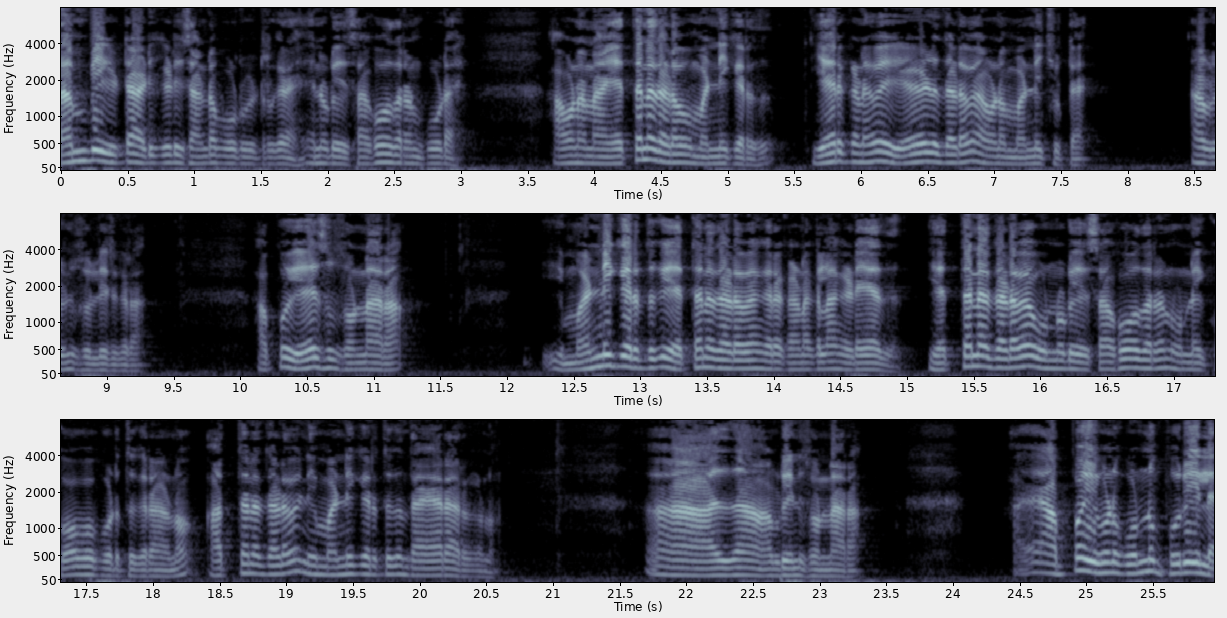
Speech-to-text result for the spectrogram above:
தம்பிக்கிட்ட அடிக்கடி சண்டை போட்டுக்கிட்டு இருக்கிறேன். என்னுடைய சகோதரன் கூட. அவனை நான் எத்தனை தடவை மன்னிக்கிறது? ஏற்கனவே ஏழு தடவை அவனை மன்னிச்சுட்டேன் அப்படின்னு சொல்லியிருக்கிறான். அப்போது இயேசு சொன்னாராம் மன்னிக்கிறதுக்கு எத்தனை தடவைங்கிற கணக்கெல்லாம் கிடையாது. எத்தனை தடவை உன்னுடைய சகோதரன் உன்னை கோபப்படுத்துகிறானோ அத்தனை தடவை நீ மன்னிக்கிறதுக்கும் தயாராக இருக்கணும். அதுதான் அப்படின்னு சொன்னாராம் அப்போ இவனுக்கு ஒன்றும் புரியல.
